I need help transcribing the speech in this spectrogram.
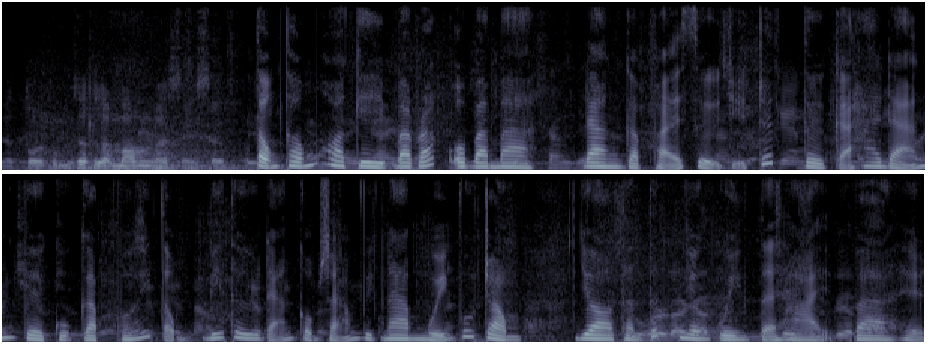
Dạ, tôi cũng rất là mong là sẽ sớm. Tổng thống Hoa Kỳ Barack Obama đang gặp phải sự chỉ trích từ cả hai đảng về cuộc gặp với Tổng bí thư Đảng Cộng sản Việt Nam Nguyễn Phú Trọng do thành tích nhân quyền tệ hại và hệ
